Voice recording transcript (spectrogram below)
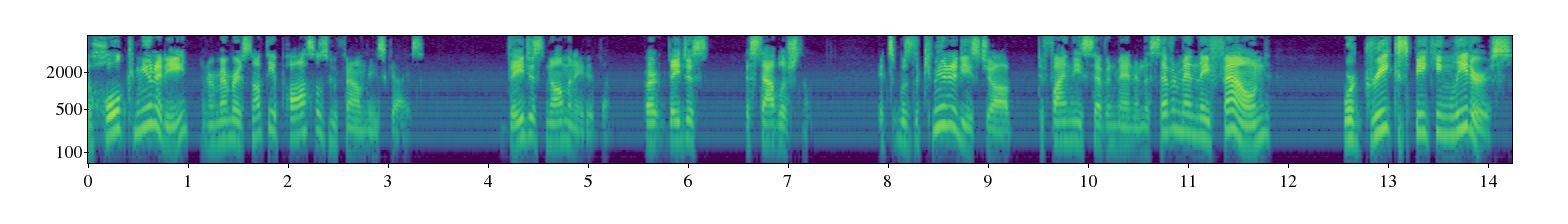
the whole community, and remember, it's not the apostles who found these guys, they just nominated them, or they just established them. It was the community's job to find these seven men. And the seven men they found were Greek speaking leaders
